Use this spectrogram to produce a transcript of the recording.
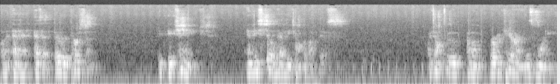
as a third person, it, it changed. And he still had me talk about this. I talked to um, Reverend Karen this morning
